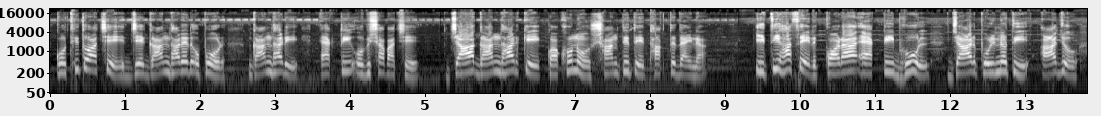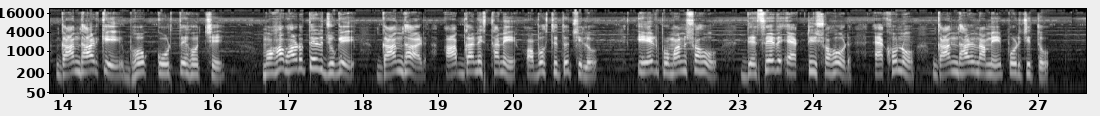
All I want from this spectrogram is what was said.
কথিত আছে যে গান্ধারের ওপর গান্ধারী একটি অভিশাপ আছে, যা গান্ধারকে কখনো শান্তিতে থাকতে দেয় না। ইতিহাসের করা একটি ভুল যার পরিণতি আজও গান্ধারকে ভোগ করতে হচ্ছে। মহাভারতের যুগে গান্ধার আফগানিস্তানে অবস্থিত ছিল। এর প্রমাণসহ দেশের একটি শহর এখনও গান্ধার নামে পরিচিত।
